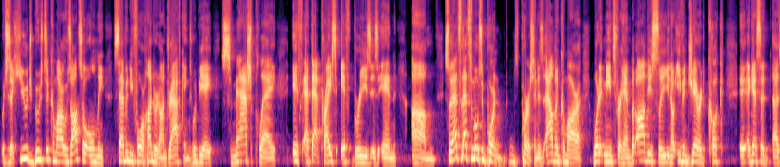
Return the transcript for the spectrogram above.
which is a huge boost to Kamara, who's also only 7,400 on DraftKings, would be a smash play if at that price, if Brees is in. Um, so that's that's the most important person is Alvin Kamara, what it means for him. But obviously, you know, even Jared Cook against a, a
